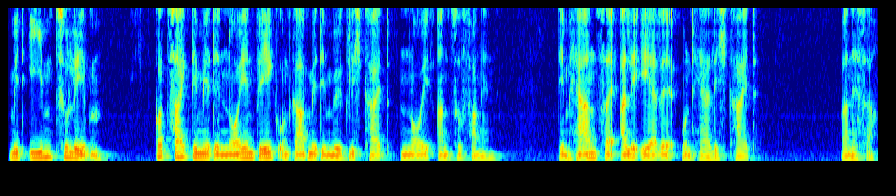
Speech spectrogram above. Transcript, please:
mit ihm zu leben. Gott zeigte mir den neuen Weg und gab mir die Möglichkeit, neu anzufangen. Dem Herrn sei alle Ehre und Herrlichkeit. Vanessa.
